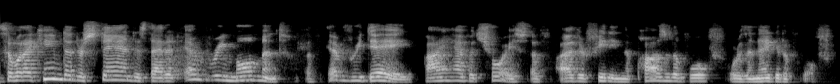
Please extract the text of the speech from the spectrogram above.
so, what I came to understand is that at every moment of every day, I have a choice of either feeding the positive wolf or the negative wolf.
